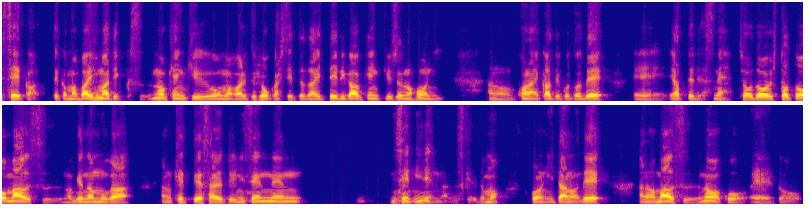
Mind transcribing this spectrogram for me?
成果っていうか、まあ、バイオマティックスの研究をまあ割と評価していただいて、理化学研究所の方にあの来ないかということで、えー、やってですね、ちょうど人とマウスのゲノムがあの決定されるという2000年、2002年なんですけれども、頃にいたので、あのマウスのこう、えーと、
